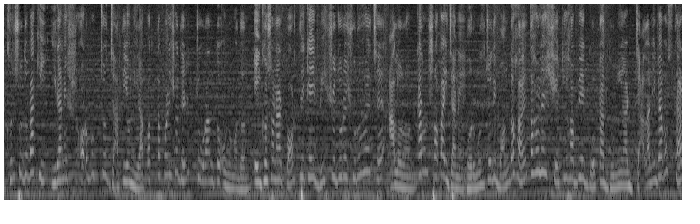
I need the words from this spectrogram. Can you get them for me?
এখন শুধু বাকি ইরানের সর্বোচ্চ জাতীয় নিরাপত্তা পরিষদের চূড়ান্ত অনুমোদন। এই ঘোষণার পর থেকেই বিশ্বজুড়ে শুরু হয়েছে আলোড়ন। কারণ সবাই জানে, হরমুজ যদি বন্ধ হয়, তাহলে সেটি হবে গোটা দুনিয়ার জ্বালানি ব্যবস্থার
